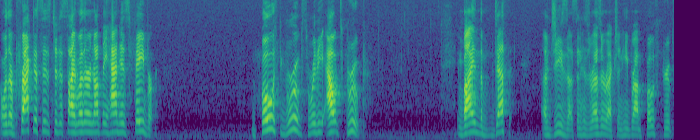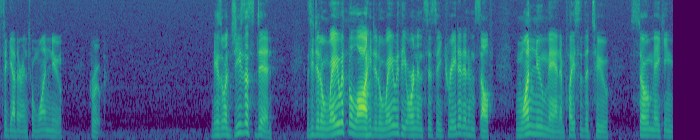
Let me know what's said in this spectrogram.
or their practices to decide whether or not they had his favor. Both groups were the out group. And by the death of Jesus and his resurrection, he brought both groups together into one new group. Because what Jesus did is he did away with the law, he did away with the ordinances, he created in himself one new man in place of the two, so making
